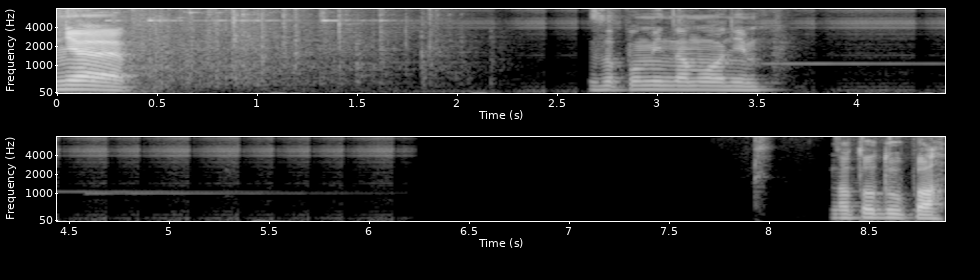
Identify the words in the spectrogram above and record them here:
Nie. Zapominam o nim. No to dupa.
